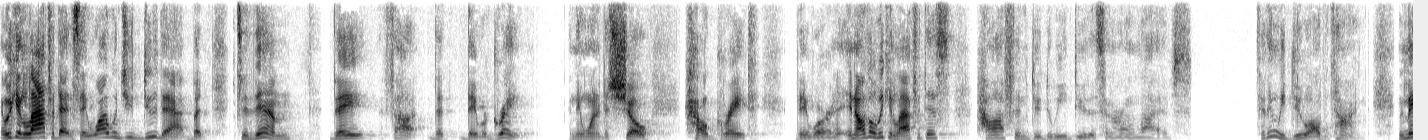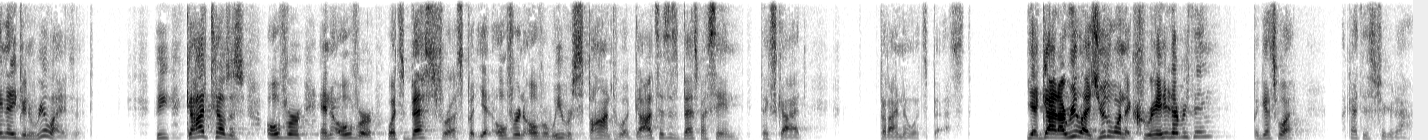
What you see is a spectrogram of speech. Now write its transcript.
And we can laugh at that and say, why would you do that? But to them, they thought that they were great, and they wanted to show how great they were. And, although we can laugh at this, how often do, do we do this in our own lives? I think we do all the time. We may not even realize it. God tells us over and over what's best for us, but yet over and over we respond to what God says is best by saying, Thanks, God, but I know what's best. Yeah, God, I realize you're the one that created everything, but guess what? I got this figured out.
